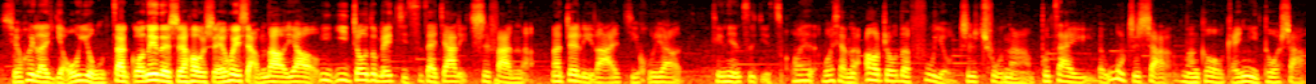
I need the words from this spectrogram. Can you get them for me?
学会了游泳。在国内的时候，谁会想到要一一周都没几次在家里吃饭呢？那这里来几乎要。天天自己做，我我想呢，澳洲的富有之处呢，不在于物质上能够给你多少，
